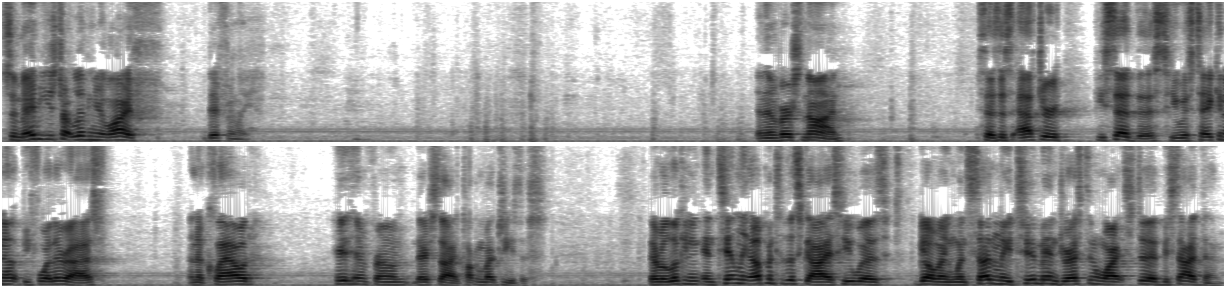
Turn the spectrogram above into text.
So maybe you start living your life differently. And then verse 9 says this after he said this, he was taken up before their eyes, and a cloud hid him from their sight, talking about Jesus. They were looking intently up into the sky as he was going, when suddenly two men dressed in white stood beside them.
